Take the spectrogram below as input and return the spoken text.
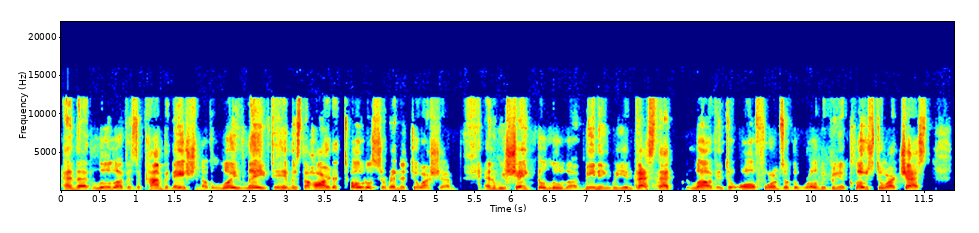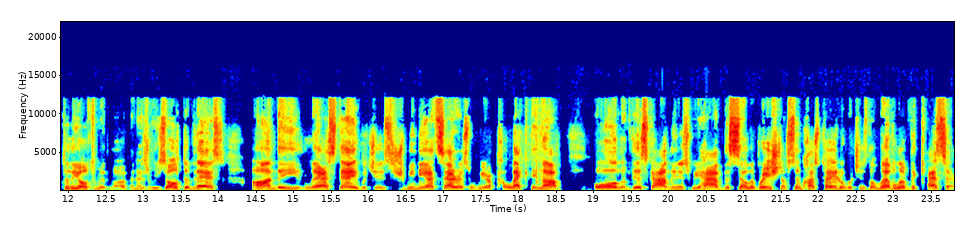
and that lulav is a combination of loy lev, to him is the heart, a total surrender to Hashem. And we shake the lulav, meaning we invest that love into all forms of the world. We bring it close to our chest, to the ultimate love. And as a result of this, on the last day, which is Shmini Atzeres, when we are collecting up all of this godliness, we have the celebration of Simchas Torah, which is the level of the Keser,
